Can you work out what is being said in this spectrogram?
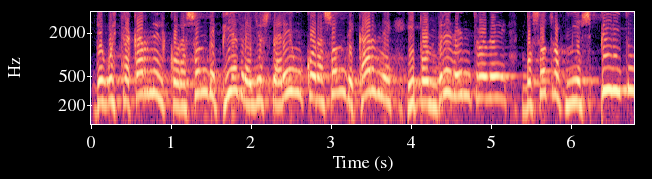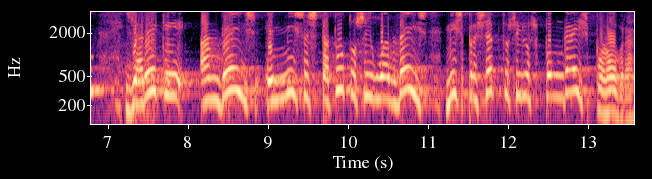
de vuestra carne el corazón de piedra y os daré un corazón de carne y pondré dentro de vosotros mi espíritu y haré que andéis en mis estatutos y guardéis mis preceptos y los pongáis por obra.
